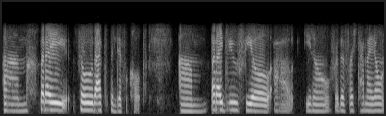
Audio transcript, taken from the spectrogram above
Um, but I so that's been difficult. Um, but I do feel, uh, you know, for the first time, I don't,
